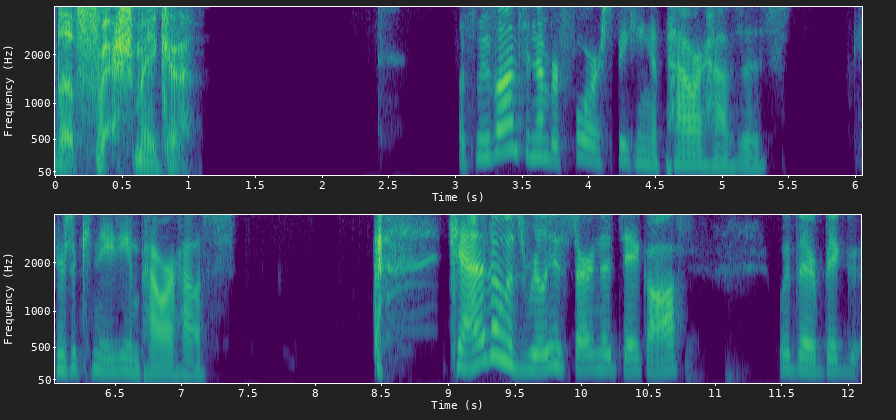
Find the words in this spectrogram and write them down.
The fresh maker. Let's move on to number four. Speaking of powerhouses, here's a Canadian powerhouse. Canada was really starting to take off with their big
